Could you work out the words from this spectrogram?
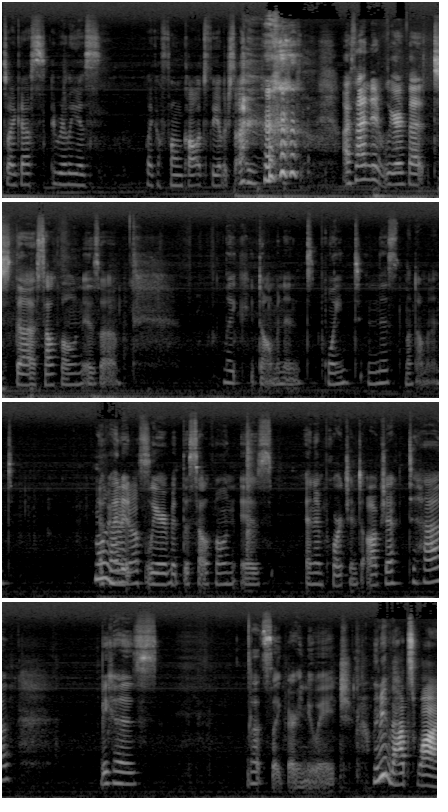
So I guess it really is like a phone call to the other side. I find it weird that the cell phone is a like dominant point in this. Not dominant. Well, I find it guess. weird that the cell phone is an important object to have because that's like very new age. Maybe that's why.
